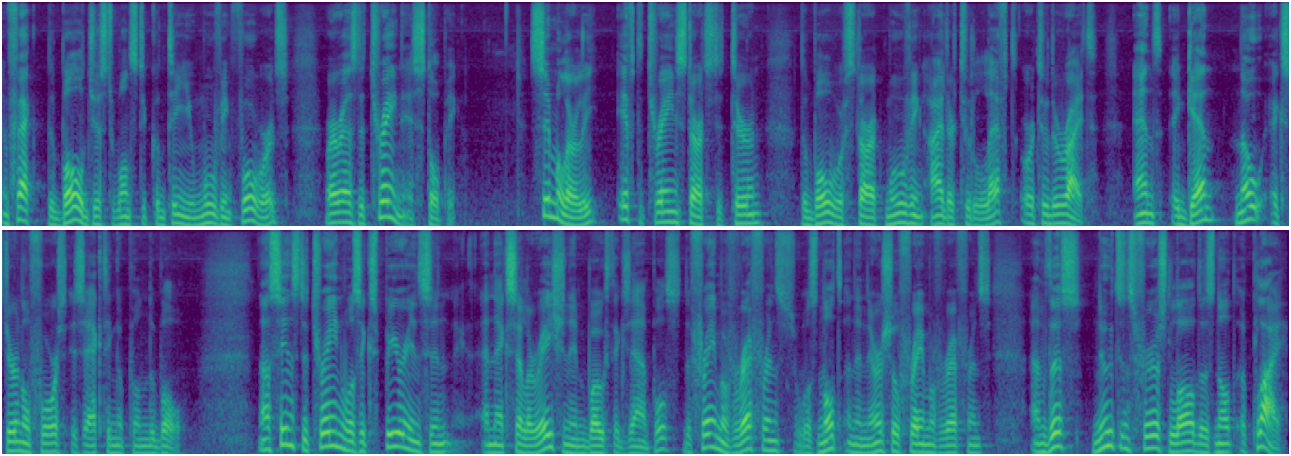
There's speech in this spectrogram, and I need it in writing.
In fact, the ball just wants to continue moving forwards, whereas the train is stopping. Similarly, if the train starts to turn, the ball will start moving either to the left or to the right. And again, no external force is acting upon the ball. Now since the train was experiencing an acceleration in both examples, the frame of reference was not an inertial frame of reference and thus Newton's first law does not apply.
